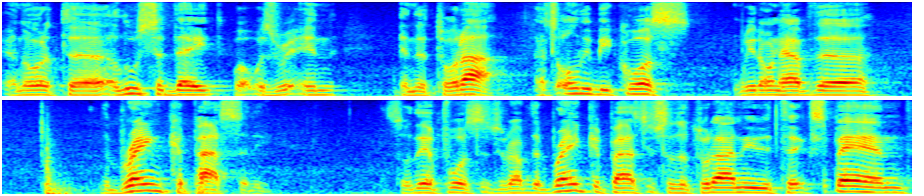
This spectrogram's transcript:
in order to elucidate what was written in the Torah. That's only because we don't have the the brain capacity. So therefore, since we don't have the brain capacity, so the Torah needed to expand,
